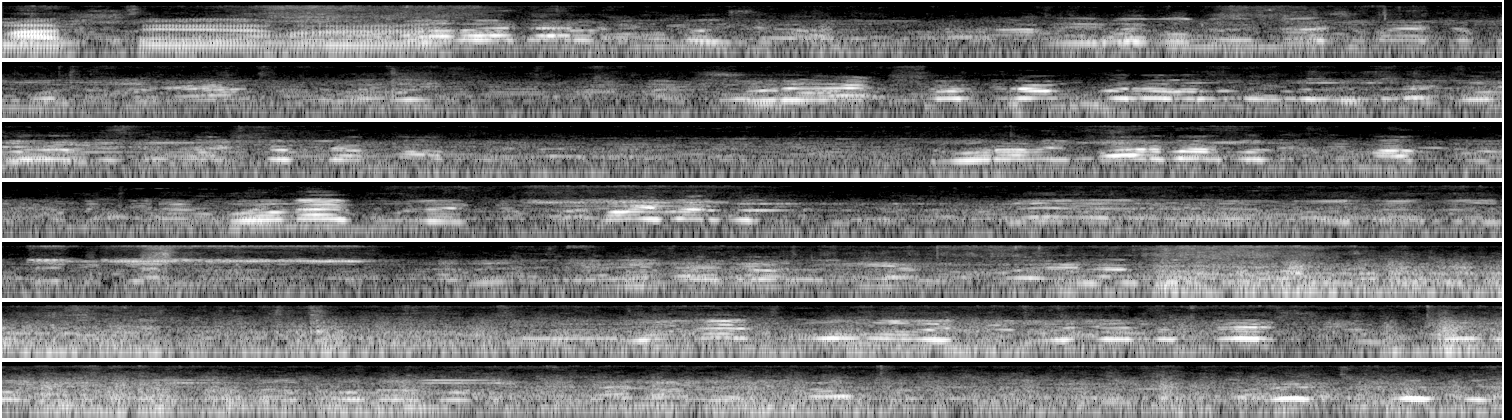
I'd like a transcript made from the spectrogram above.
মাছ হ্যাঁ। আমি বারবার বলেছি মাছ কোনায় ভুলে কয়বার বলেছি পাঁচটা মাছ দিবে ষোলোশো পঞ্চাশটা দিবি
